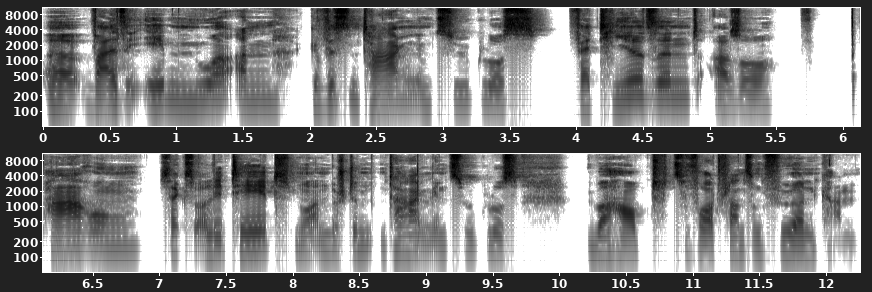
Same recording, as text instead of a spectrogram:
äh, weil sie eben nur an gewissen Tagen im Zyklus fertil sind, also Paarung, Sexualität nur an bestimmten Tagen im Zyklus überhaupt zur Fortpflanzung führen kann.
